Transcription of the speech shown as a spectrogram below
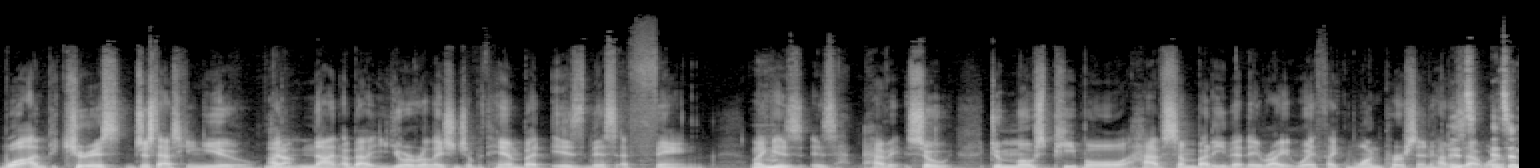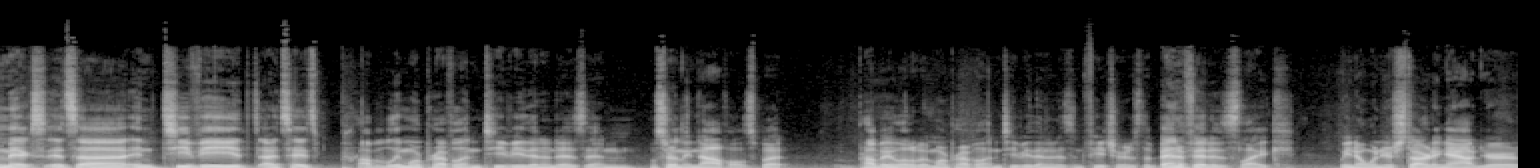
Well, I'm curious, just asking you, Yeah. not about your relationship with him, but is this a thing? Like, Mm-hmm. is is having so? Do most people have somebody that they write with, like one person? How does it's, that work? It's a mix. It's uh, in TV. I'd say it's probably more prevalent in TV than it is in well, certainly novels, but probably Mm-hmm. a little bit more prevalent in TV than it is in features. The benefit is like you know when you're starting out, you're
